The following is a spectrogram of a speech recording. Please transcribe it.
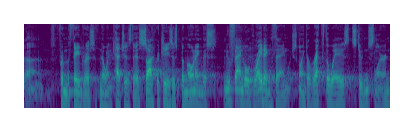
Uh, from the Phaedrus, if no one catches this, Socrates is bemoaning this newfangled writing thing, which is going to wreck the ways that students learn.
